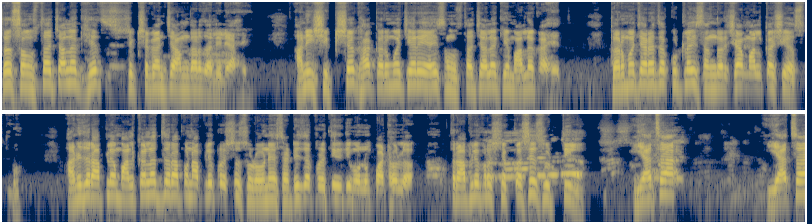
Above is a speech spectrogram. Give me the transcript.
तर संस्थाचालक हेच शिक्षकांचे आमदार झालेले आहे आणि शिक्षक हा कर्मचारी आहे संस्थाचालक हे मालक आहेत. कर्मचाऱ्याचा कुठलाही संघर्ष हा मालकाशी असतो. आणि जर आपल्या मालकालाच जर आपण आपले प्रश्न सोडवण्यासाठी जर प्रतिनिधी म्हणून पाठवलं तर आपले प्रश्न कसे सुटतील? याचा याचा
